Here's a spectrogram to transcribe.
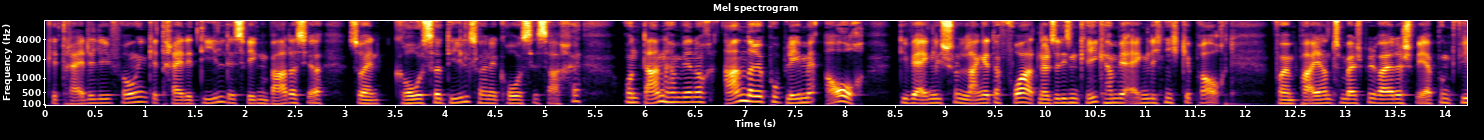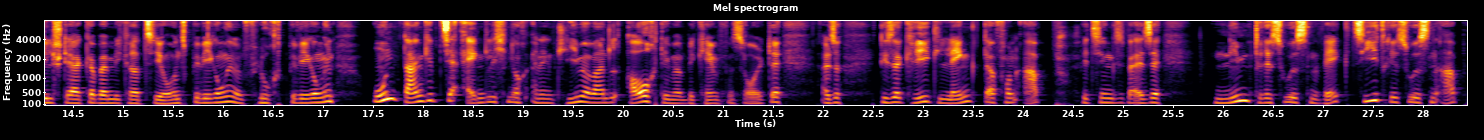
Getreidelieferungen, Getreidedeal, deswegen war das ja so ein großer Deal, so eine große Sache. Und dann haben wir noch andere Probleme auch, die wir eigentlich schon lange davor hatten. Also diesen Krieg haben wir eigentlich nicht gebraucht. Vor ein paar Jahren zum Beispiel war ja der Schwerpunkt viel stärker bei Migrationsbewegungen und Fluchtbewegungen. Und dann gibt's ja eigentlich noch einen Klimawandel auch, den man bekämpfen sollte. Also dieser Krieg lenkt davon ab, beziehungsweise nimmt Ressourcen weg, zieht Ressourcen ab,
